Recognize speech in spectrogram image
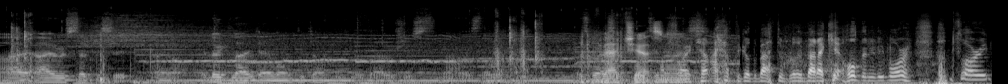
I I reset the seat. I know. It looked like I wanted to jump, but I was just no, that's not what happened. That's I Bad said chest. 14 Sorry, I, can't, I have to go to the bathroom really bad. I can't hold it anymore. I'm sorry.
